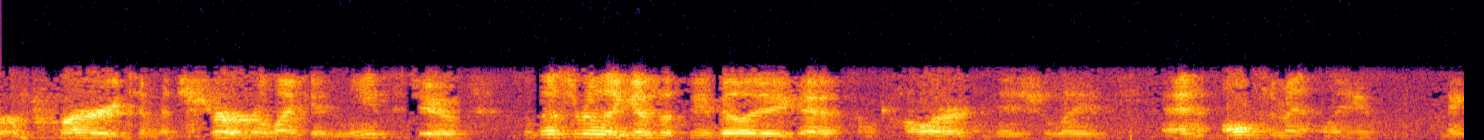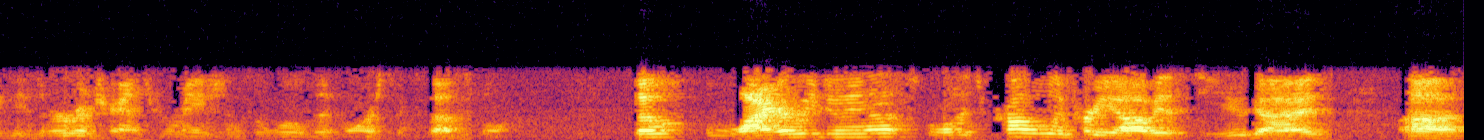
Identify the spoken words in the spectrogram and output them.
for prairie to mature like it needs to. So this really gives us the ability to get it some color initially, and ultimately make these urban transformations a little bit more successful. So why are we doing this? Well, it's probably pretty obvious to you guys. Uh,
